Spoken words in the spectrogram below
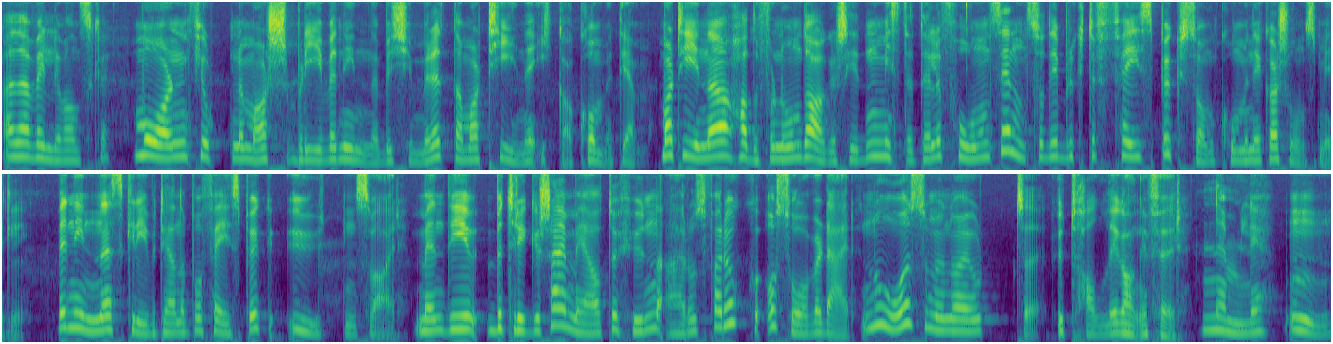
Ja, det er veldig vanskelig. Morgen 14. mars blir venninnene bekymret da Martine ikke har kommet hjem. Martine hadde for noen dager siden mistet telefonen sin, så de brukte Facebook som kommunikasjonsmiddel. Venninnene skriver til henne på Facebook uten svar, men de betrygger seg med at hun er hos Farouk og sover der, noe som hun har gjort utallige ganger før. Nemlig. Mm.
